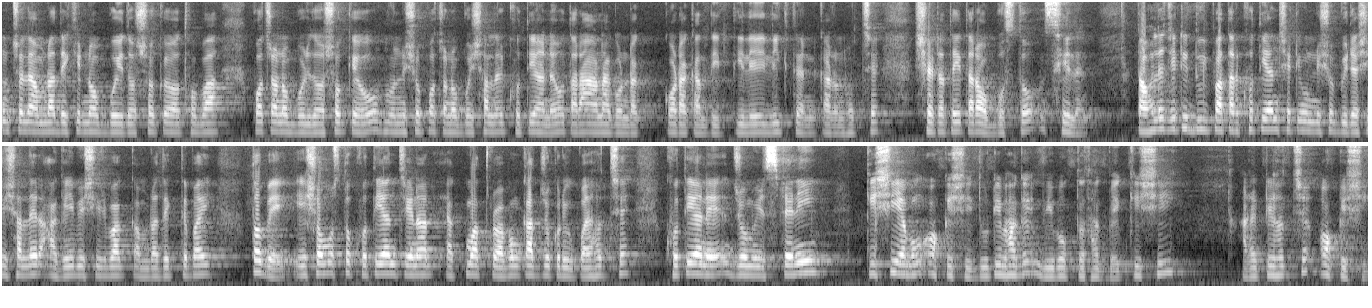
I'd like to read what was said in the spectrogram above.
অঞ্চলে আমরা দেখি নব্বই দশকে অথবা পঁচানব্বই দশকেও, উনিশশো পঁচানব্বই সালের খতিয়ানেও তারা আনাগন্ডা কড়াকান্তি তিলেই লিখতেন, কারণ হচ্ছে সেটাতেই তারা অভ্যস্ত ছিলেন। তাহলে যেটি দুই পাতার খতিয়ান, সেটি উনিশশো বিরাশি সালের আগেই বেশিরভাগ আমরা দেখতে পাই। তবে এই সমস্ত খতিয়ান চেনার একমাত্র এবং কার্যকরী উপায় হচ্ছে, খতিয়ানে জমির শ্রেণি কৃষি এবং অকৃষি দুটি ভাগে বিভক্ত থাকবে, কৃষি, আরেকটি হচ্ছে অকৃষি।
